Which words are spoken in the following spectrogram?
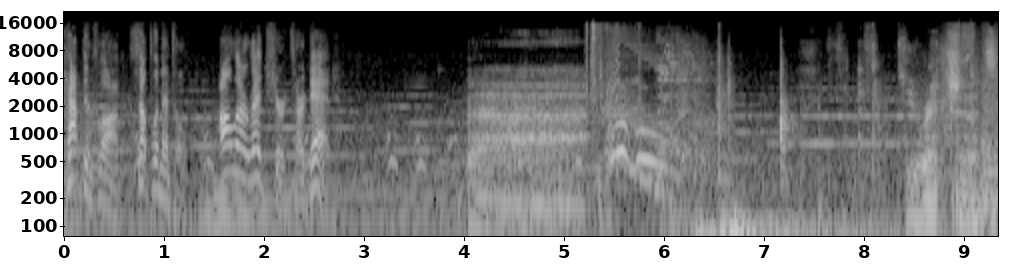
Captain's log, supplemental. All our red shirts are dead. Shirts.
